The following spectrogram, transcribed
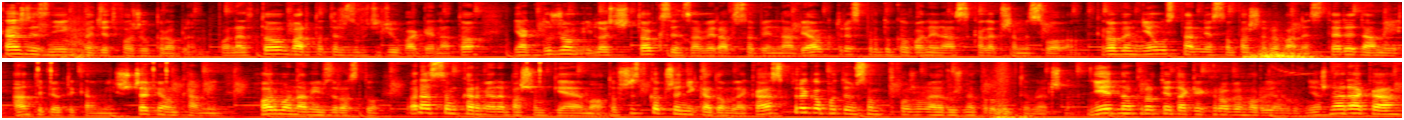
Każdy z nich będzie tworzył problem. Ponadto warto też zwrócić uwagę na to, jak dużą ilość toksyn zawiera w sobie nabiał, który jest produkowany na skalę przemysłową. Krowy nieustannie są faszerowane sterydami, antybiotykami, szczepionkami, hormonami wzrostu oraz są karmione paszą GMO. To wszystko przenika do mleka, z którego potem są tworzone różne produkty mleczne. Niejednokrotnie takie krowy chorują również na raka,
